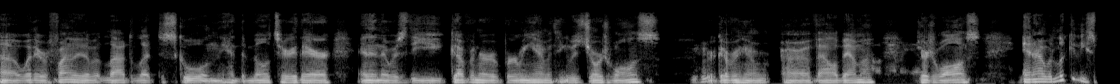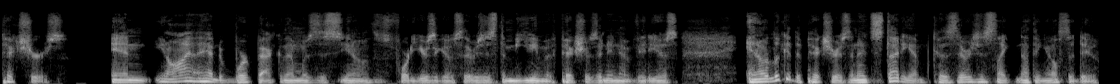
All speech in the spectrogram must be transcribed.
uh, where they were finally allowed to let to school, and they had the military there, and then there was the governor of Birmingham. I think it was George Wallace, mm-hmm. or governor of Alabama, George Wallace. And I would look at these pictures, and you know, I had to work back then. Was this you know this was forty years ago, so there was just the medium of pictures. I didn't have videos, and I would look at the pictures and I'd study them because there was just like nothing else to do.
